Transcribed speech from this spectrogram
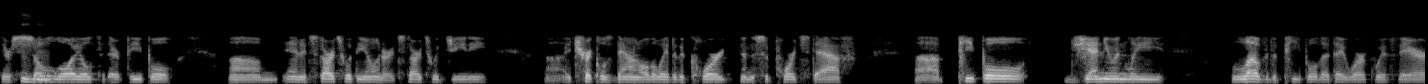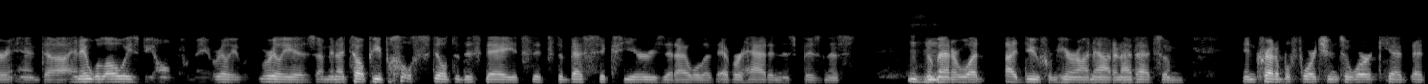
they're mm-hmm. so loyal to their people. Um, and it starts with the owner. It starts with Jeanie. Uh, it trickles down all the way to the court and the support staff. Uh, people genuinely love the people that they work with there, and uh, and it will always be home for me. It really, really is. I mean, I tell people still to this day, it's it's the best six years that I will have ever had in this business, mm-hmm. no matter what I do from here on out. And I've had some incredible fortune to work at, at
